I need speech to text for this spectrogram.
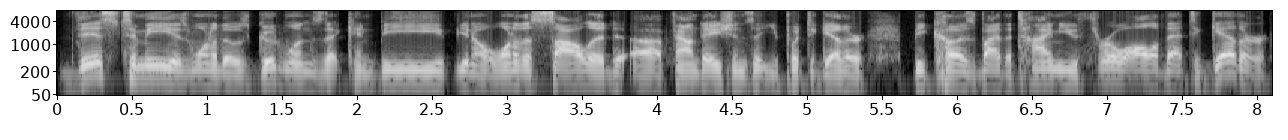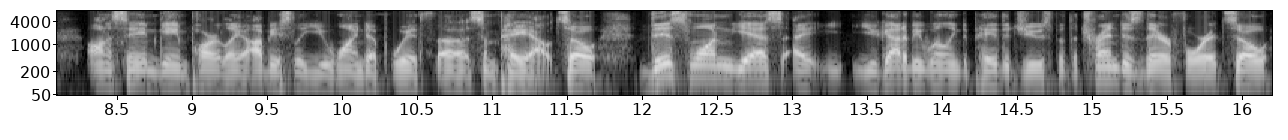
This to me is one of those good ones that can be you know one of the solid uh, foundations that you put together because by the time you throw all of that together on a same game parlay, obviously you wind up with uh, some payout. So this one, yes, I, you got to be willing to pay the juice, but the trend is there for it. So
